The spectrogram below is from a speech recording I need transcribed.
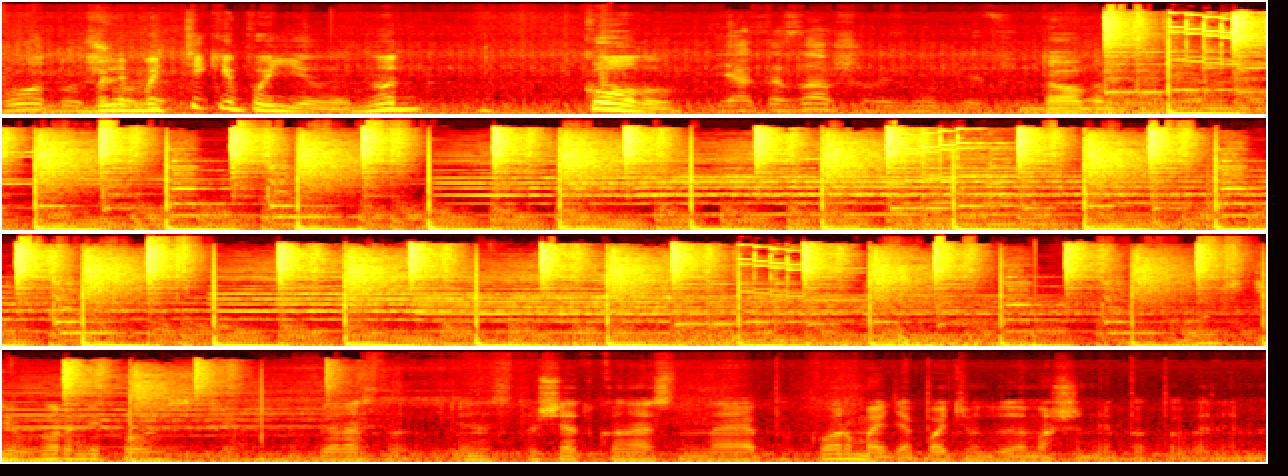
воду. Блін, ми тільки поїли. Ну, колу. Я казав, що візьму піцу. Добре. Гості в горлі гості. Зараз він спочатку нас не покормить, а потім до машини поведемо.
